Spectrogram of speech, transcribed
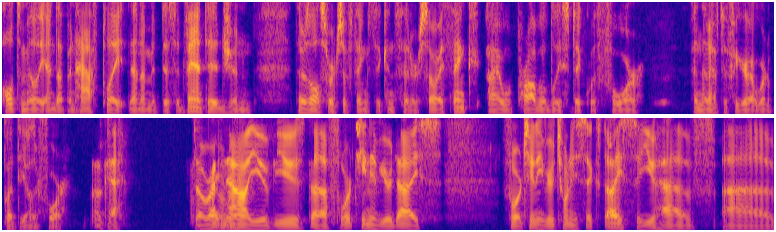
ultimately end up in half plate, then I'm at disadvantage, and there's all sorts of things to consider. So I think I will probably stick with four, and then I have to figure out where to put the other four. okay. So right now you've used uh, 14 of your dice, 14 of your 26 dice, so you have uh,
